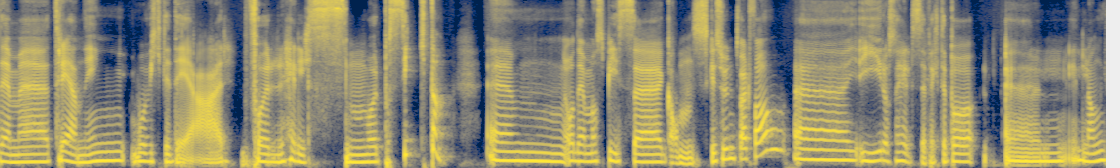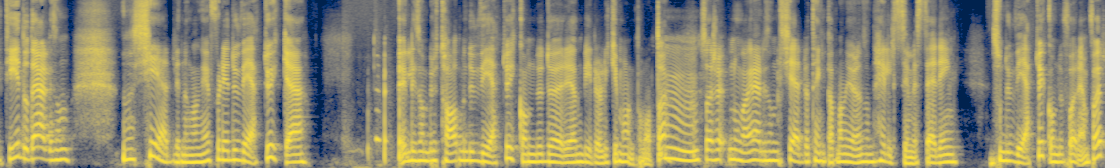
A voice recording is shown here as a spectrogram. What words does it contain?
det med trening, hvor viktig det er for helsen vår på sikt, da. Um, og det med å spise ganske sunt, i hvert fall, uh, gir også helseeffekter på i lang tid. Og det er sånn kjedelig noen ganger, fordi du vet jo ikke Litt sånn brutalt, men du vet jo ikke om du dør i en bilulykke i morgen, på en måte. Mm. Så det noen ganger er det sånn kjedelig å tenke at man gjør en sånn helseinvestering som du vet jo ikke om du får igjen for.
